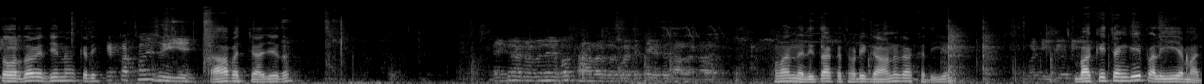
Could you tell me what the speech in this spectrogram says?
ਤੋਰ ਦੋ ਵੀਰ ਜੀ ਨੂੰ ਕਰੀ ਇਹ ਪਰਸੋਂ ਦੀ ਸੂਈ ਏ। ਆ ਬੱਚਾ ਜੀ ਇਹਦਾ। ਇਧਰ ਅਗਲੇ ਬੰਦੇ ਦੇਖੋ ਥਾਂ ਦਾ ਗੁਰਬਾ ਕਿੱਥੇ ਕਿੱਥੇ ਥਾਂ ਲੱਗਾ ਹਵਾਨਰੀ ਤੱਕ ਥੋੜੀ ਗਾਂ ਨੂੰ ਰੱਖਦੀ ਆ। ਵੱਡੀ ਬਾਕੀ ਚੰਗੀ ਪਲੀ ਆ ਮੱਝ।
